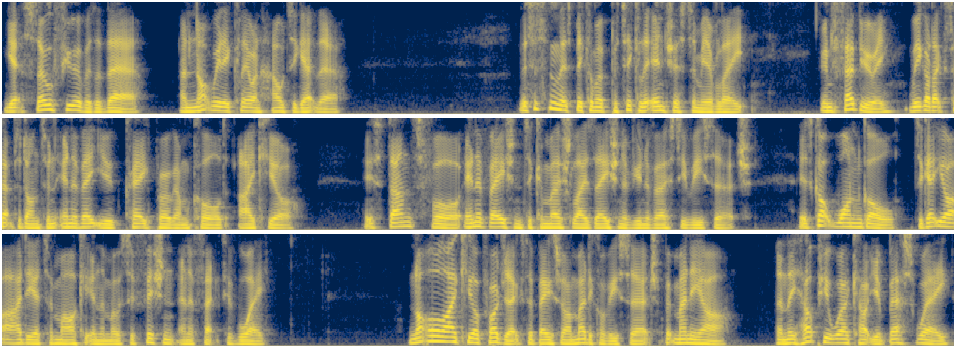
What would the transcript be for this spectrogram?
Yet so few of us are there, and not really clear on how to get there. This is something that's become of particular interest to me of late. In February, we got accepted onto an Innovate UK program called iCure. It stands for Innovation to Commercialization of University Research. It's got one goal to get your idea to market in the most efficient and effective way. Not all iCure projects are based around medical research, but many are, and they help you work out your best way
